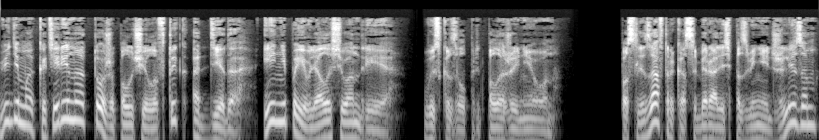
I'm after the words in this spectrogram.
Видимо, Катерина тоже получила втык от деда и не появлялась у Андрея, — высказал предположение он. После завтрака собирались позвенеть железом,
